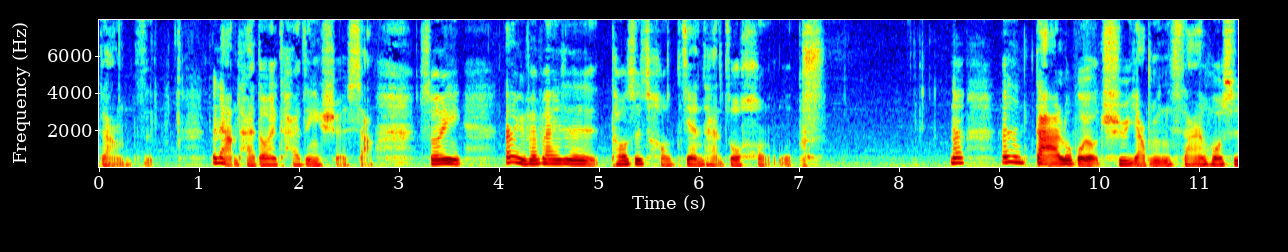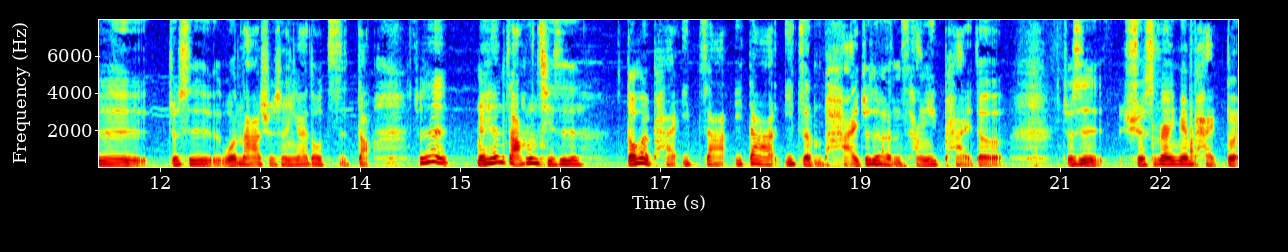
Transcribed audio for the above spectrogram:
这样子，这两台都会开进学校，所以那雨菲菲是都是从建潭坐红五。那但是大家如果有去阳明山或是就是我那学生应该都知道，就是。每天早上其实都会排一扎一大一整排，就是很长一排的，就是学生在那边排队。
